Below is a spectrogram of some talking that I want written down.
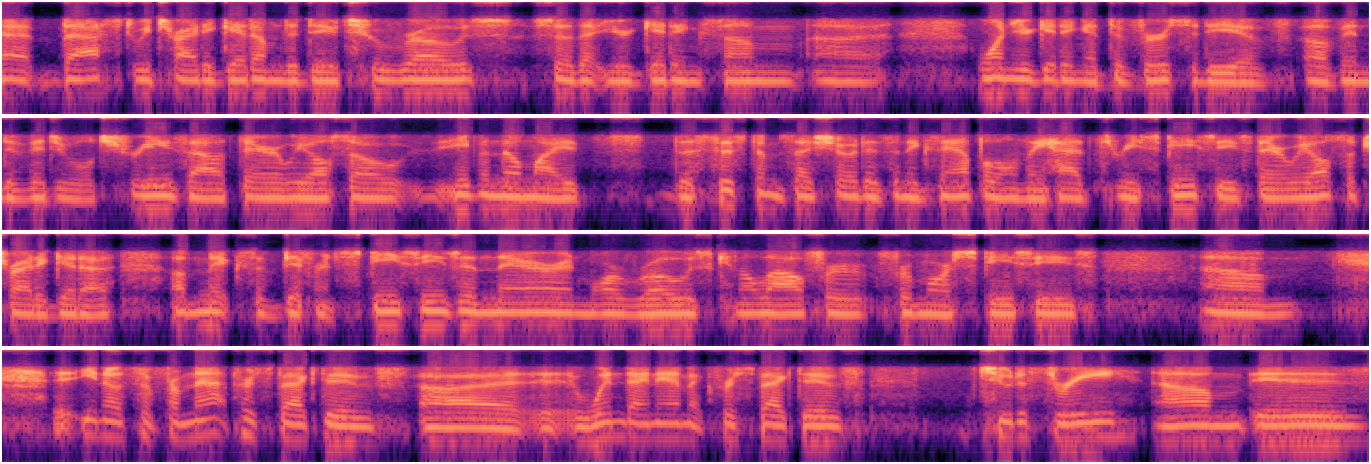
at best, we try to get them to do two rows so that you're getting some, uh, one, you're getting a diversity of, of individual trees out there. We also, even though my the systems I showed as an example only had three species there, we also try to get a, a mix of different species in there, and more rows can allow for, for more species. Um, you know, so from that perspective, uh, wind dynamic perspective, two to three um, is,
